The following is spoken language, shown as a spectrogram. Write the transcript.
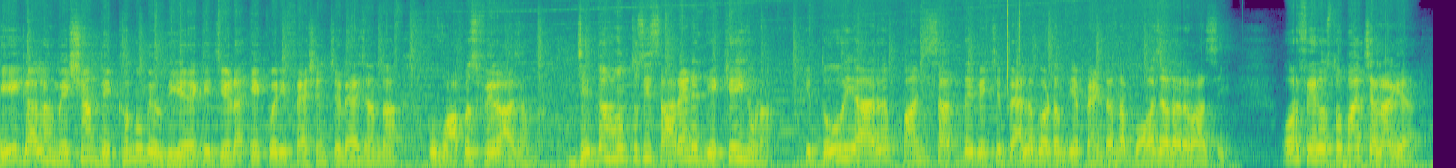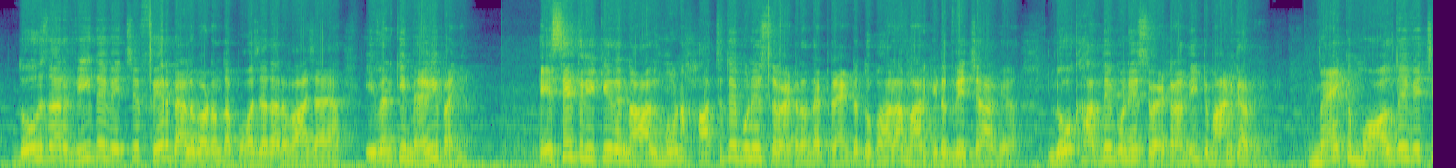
ਇਹ ਗੱਲ ਹਮੇਸ਼ਾ ਦੇਖਣ ਨੂੰ ਮਿਲਦੀ ਹੈ ਕਿ ਜਿਹੜਾ ਇੱਕ ਵਾਰੀ ਫੈਸ਼ਨ ਚਲਿਆ ਜਾਂਦਾ, ਉਹ ਵਾਪਸ ਫਿਰ ਆ ਜਾਂਦਾ। ਜਿੱਦਾਂ ਹੁਣ ਤੁਸੀਂ ਸਾਰਿਆਂ ਨੇ ਦੇਖਿਆ ਹੀ ਹੋਣਾ ਕਿ 2005-7 ਦੇ ਵਿੱਚ ਬੈਲ ਬਾਟਮ ਦੀਆਂ ਪੈਂਟਾਂ ਦਾ ਬਹੁਤ ਜ਼ਿਆਦਾ ਰਿਵਾਜ ਸੀ। ਔਰ ਫਿਰ ਉਸ ਤੋਂ ਬਾਅਦ ਚਲਾ ਗਿਆ। 2020 ਦੇ ਵਿੱਚ ਫਿਰ ਬੈਲ ਬਾਟਮ ਦਾ ਬਹੁਤ ਜ਼ਿਆਦਾ ਰਿਵਾਜ ਆਇਆ ਈਵਨ ਕਿ ਮੈਂ ਵੀ ਪਾਈਆਂ। ਇਸੇ ਤਰੀਕੇ ਦੇ ਨਾਲ ਹੁਣ ਹੱਥ ਦੇ ਬੁਣੇ ਸਵੈਟਰਾਂ ਦਾ ਟ੍ਰੈਂਡ ਦੁਬਾਰਾ ਮਾਰਕੀਟ ਦੇ ਵਿੱਚ ਆ ਗਿਆ। ਲੋਕ ਹੱਥ ਦੇ ਬੁਣੇ ਸਵੈਟਰਾਂ ਦੀ ਡਿਮਾਂਡ ਕਰ ਰਹੇ ਨੇ। ਮੈਂ ਇੱਕ ਮਾਲ ਦੇ ਵਿੱਚ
